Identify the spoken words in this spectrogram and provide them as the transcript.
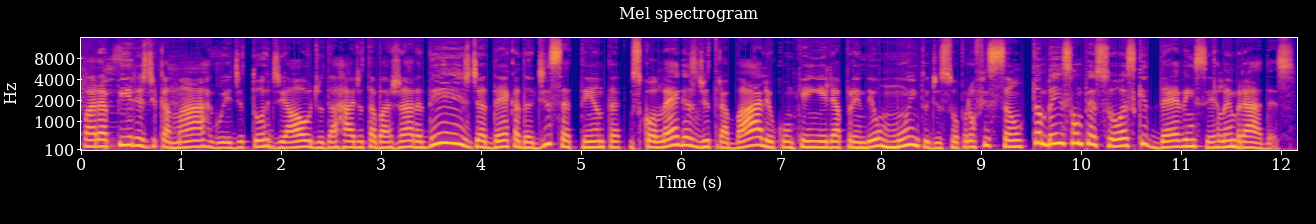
Para Pires de Camargo, editor de áudio da Rádio Tabajara desde a década de 70, os colegas de trabalho com quem ele aprendeu muito de sua profissão também são pessoas que devem ser lembradas.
